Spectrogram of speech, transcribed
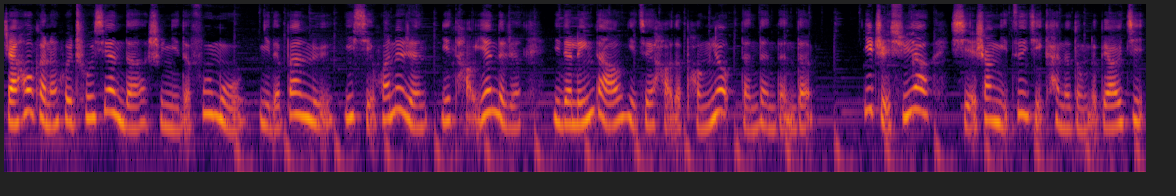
然后可能会出现的是你的父母、你的伴侣、你喜欢的人、你讨厌的人、你的领导、你最好的朋友等等等等。你只需要写上你自己看得懂的标记，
